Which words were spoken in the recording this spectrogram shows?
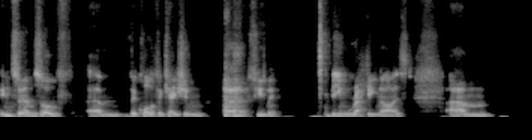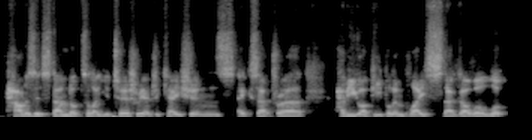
In terms of um, the qualification, excuse me, being recognized, um, how does it stand up to like your tertiary educations, etc.? Have you got people in place that go, well, look,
